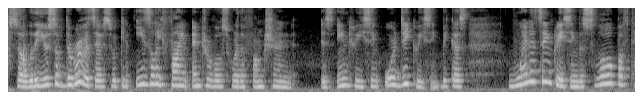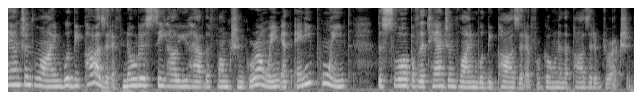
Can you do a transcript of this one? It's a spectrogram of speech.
So with the use of derivatives, we can easily find intervals where the function is increasing or decreasing because when it's increasing, the slope of tangent line would be positive. Notice, see how you have the function growing. At any point, the slope of the tangent line would be positive or going in the positive direction.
